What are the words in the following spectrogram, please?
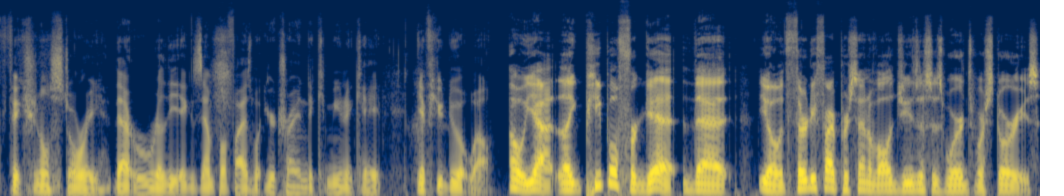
fictional story that really exemplifies what you're trying to communicate if you do it well. Oh yeah, like people forget that you know 35% of all Jesus's words were stories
